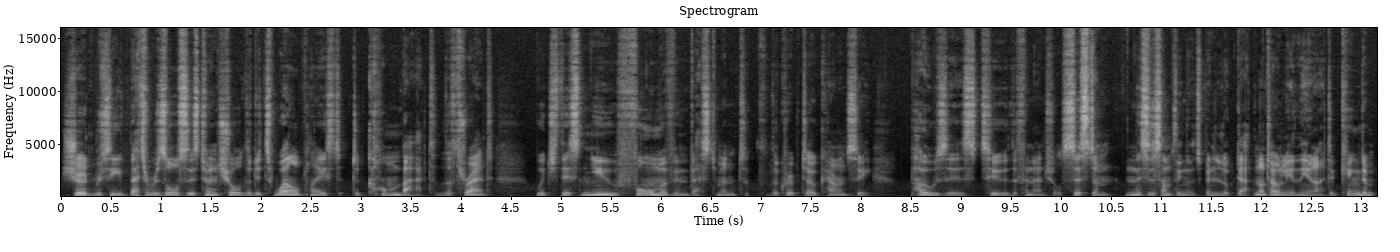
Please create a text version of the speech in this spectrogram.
should receive better resources to ensure that it's well placed to combat the threat which this new form of investment, the cryptocurrency, poses to the financial system. And this is something that's been looked at not only in the United Kingdom,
